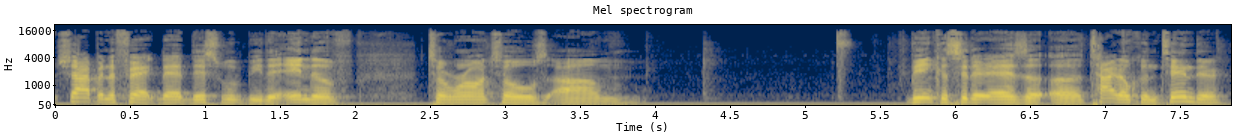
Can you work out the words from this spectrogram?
shopping the fact that this would be the end of Toronto's um being considered as a, a title contender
